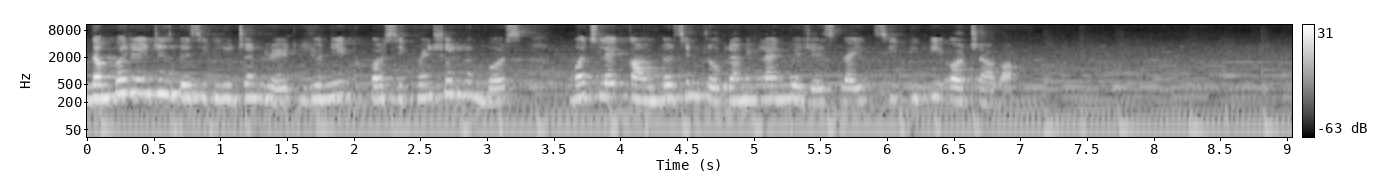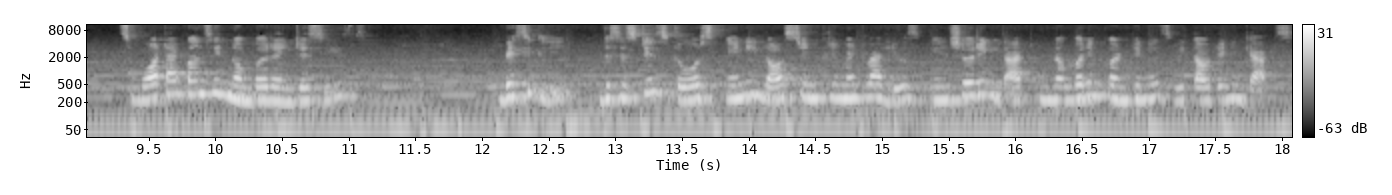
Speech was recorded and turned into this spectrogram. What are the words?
Number ranges basically generate unique or sequential numbers much like counters in programming languages like CPP or Java. So what happens in number ranges is Basically, the system stores any lost increment values ensuring that numbering continues without any gaps.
